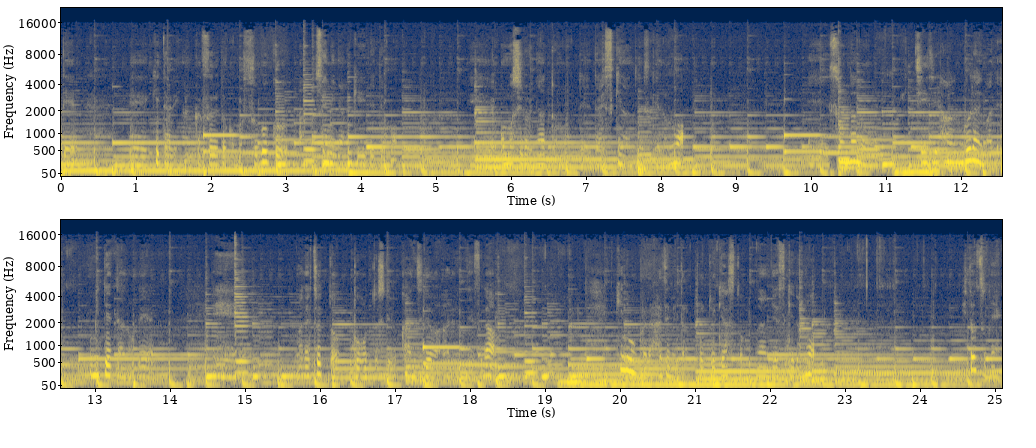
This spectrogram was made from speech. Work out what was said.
てき、えー、たりなんかするとこもすごくあのセミナー聞いてても、えー、面白いなと思って大好きなんですけども、えー、そんなのを1時半ぐらいまで見てたので、えー、まだちょっとぼーっとしてる感じではあるんですがッドキャストなんですけども一つね、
